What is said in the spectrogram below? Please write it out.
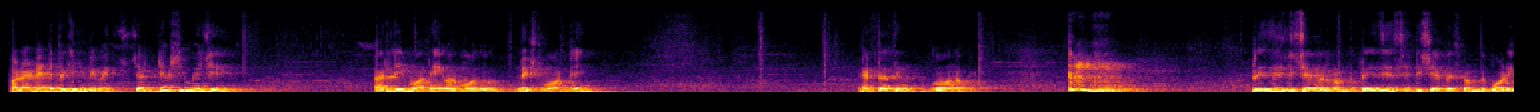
What identification remains? Just, just imagine. Early morning or next morning, entire thing gone away. Presence disciple from the presence, disciples from the body.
